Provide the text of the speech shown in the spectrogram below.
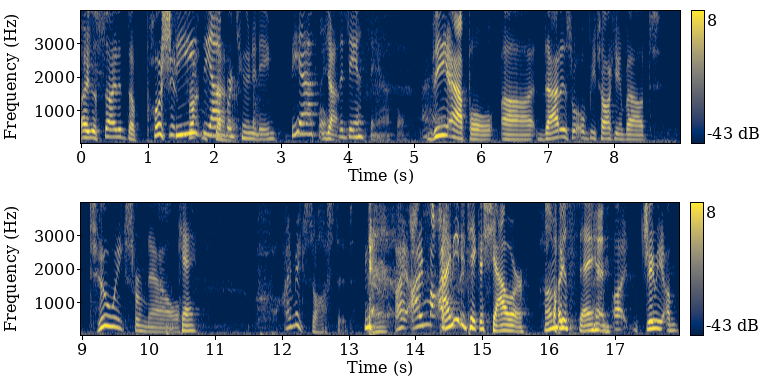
I decided to push it Seize the center. opportunity. The apple. Yes. The dancing apple. The apple. Uh, that is what we'll be talking about two weeks from now. Okay. I'm exhausted. I, I'm. I, I need to take a shower. I'm I- just saying. Uh, Jamie, I'm.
